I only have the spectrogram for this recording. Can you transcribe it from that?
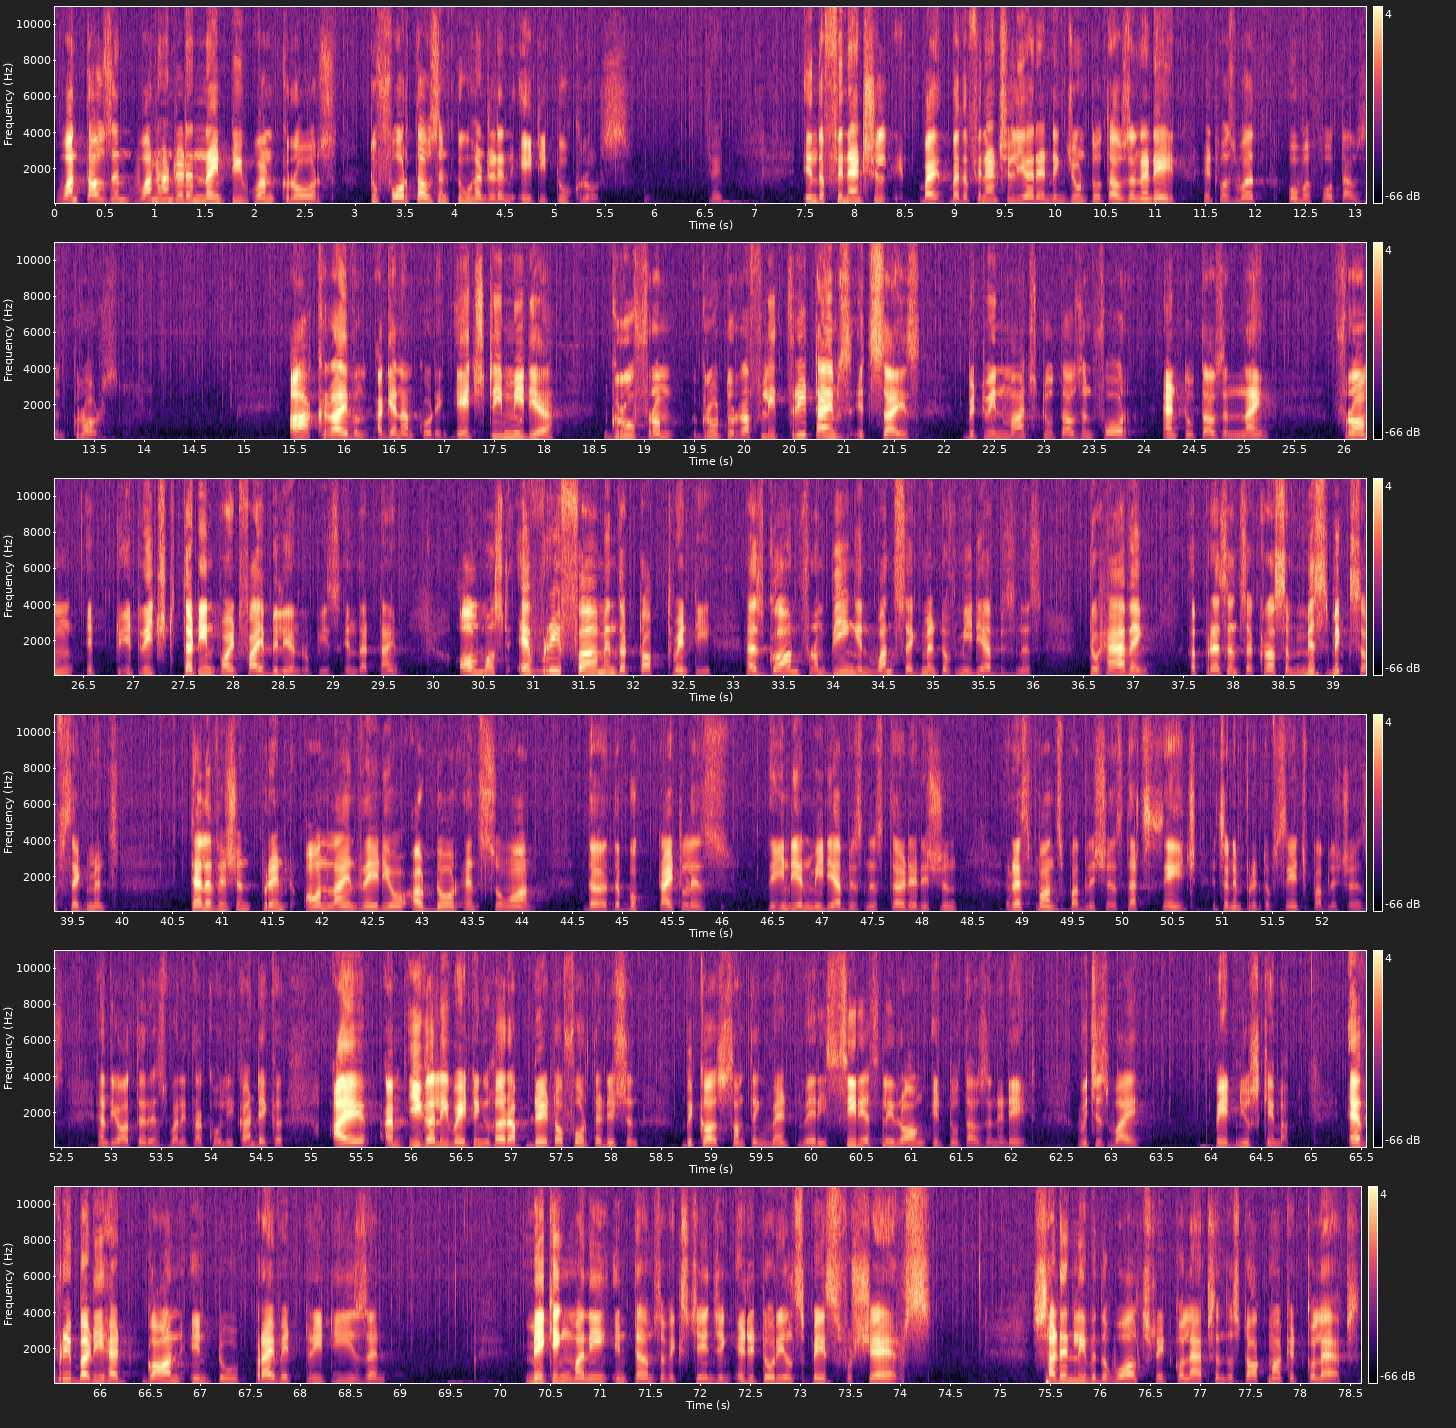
1,191 crores to 4,282 crores. In the financial, by, by the financial year ending June 2008, it was worth over 4,000 crores. Arch rival, again I'm quoting, HT Media grew from grew to roughly three times its size between March 2004 and 2009. From it, it reached 13.5 billion rupees in that time. Almost every firm in the top 20 has gone from being in one segment of media business to having a presence across a mix of segments television, print, online, radio, outdoor, and so on. The, the book title is The Indian Media Business, third edition, Response Publishers. That's Sage. It's an imprint of Sage Publishers. And the author is Vanitha Kohli Khandekar. I am eagerly waiting her update of fourth edition because something went very seriously wrong in 2008, which is why paid news came up. Everybody had gone into private treaties and making money in terms of exchanging editorial space for shares. Suddenly, with the Wall Street collapse and the stock market collapse,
